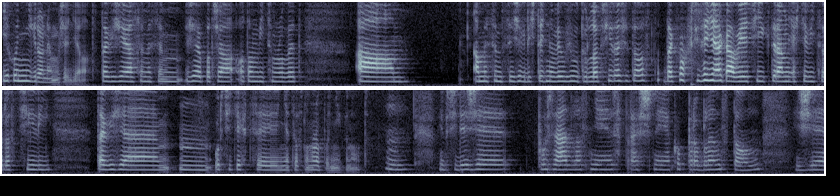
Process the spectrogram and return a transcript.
jako nikdo nemůže dělat. Takže já si myslím, že je potřeba o tom víc mluvit a, a myslím si, že když teď nevyužiju tuhle příležitost, tak pak přijde nějaká větší, která mě ještě více rozčílí. Takže um, určitě chci něco v tomhle podniknout. Hmm. Mně přijde, že pořád vlastně je strašný jako problém v tom, že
